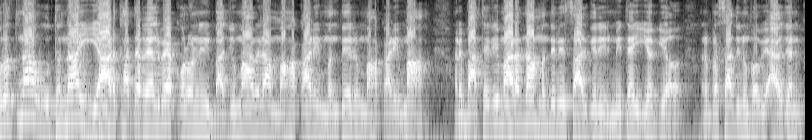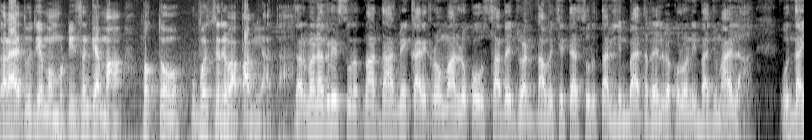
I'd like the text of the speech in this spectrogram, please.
સુરતના ઉધના યાર્ડ ખાતે રેલવે કોલોનીની બાજુમાં આવેલા મહાકાળી મંદિર મહાકાળી માં અને બાથેજી મહારાજના મંદિરની સાલગીરી નિમિત્તે યજ્ઞ અને પ્રસાદીનું ભવ્ય આયોજન કરાયું હતું, જેમાં મોટી સંખ્યામાં ભક્તો ઉપસ્થિત રહેવા પામ્યા હતા. ધર્મનગરી સુરતના ધાર્મિક કાર્યક્રમોમાં લોકો ઉત્સાહભેર જોડાતા હોય છે. ત્યાં સુરતના લિંબાયત રેલવે કોલોની બાજુમાં આવેલા ઉધના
